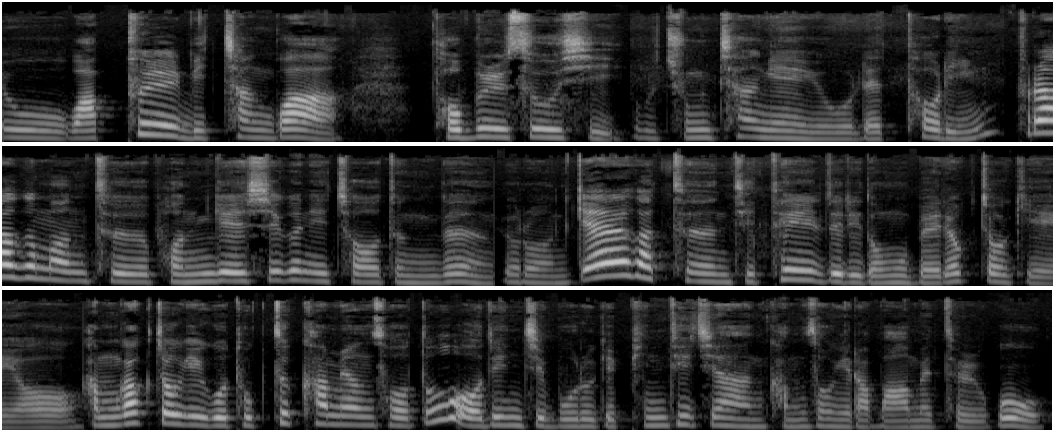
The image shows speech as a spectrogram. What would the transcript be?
요 와플 밑창과 더블 수시, 그리고 중창의 요 레터링, 프라그먼트 번개 시그니처 등등 이런 깨알 같은 디테일들이 너무 매력적이에요. 감각적이고 독특하면서도 어딘지 모르게 빈티지한 감성이라 마음에 들고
